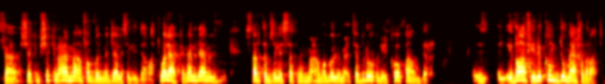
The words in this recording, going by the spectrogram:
فبشكل عام ما أفضل مجالس الإدارات. ولكن أنا دائما startups اللي أستثمر معهم أقول لهم اعتبروني ال co-founder الإضافي لكم بدون ما يأخذ راتب.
